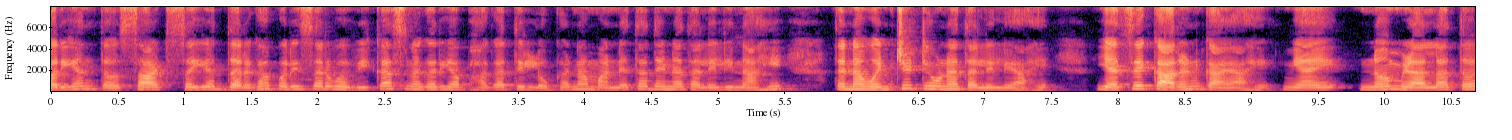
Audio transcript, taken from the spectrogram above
पर्यंत साठ सय्यद दर्गा परिसर व विकासनगर या भागातील लोकांना मान्यता देण्यात आलेली नाही त्यांना वंचित ठेवण्यात आलेले आहे. याचे कारण काय आहे? न्याय न मिळाला तर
